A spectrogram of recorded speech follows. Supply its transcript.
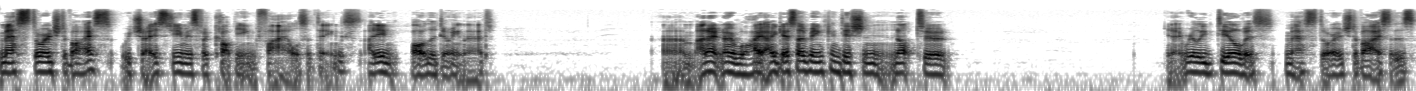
mass storage device, which I assume is for copying files and things. I didn't bother doing that. Um, I don't know why. I guess I've been conditioned not to, you know, really deal with mass storage devices.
